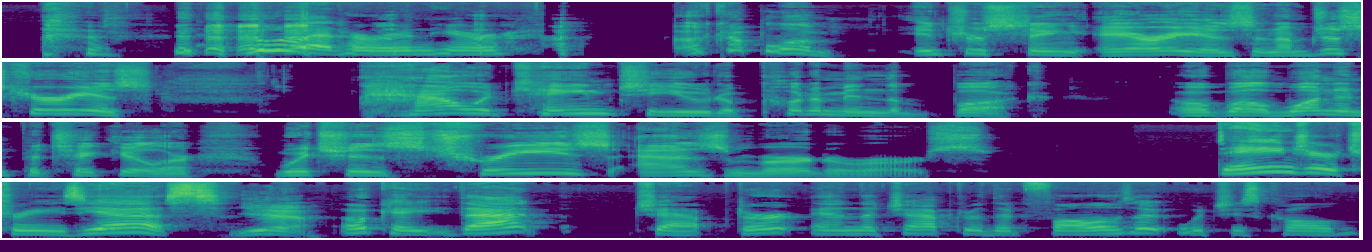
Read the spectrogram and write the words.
who let her in here? A couple of interesting areas, and I'm just curious how it came to you to put them in the book. Oh, well, one in particular, which is trees as murderers. Danger trees, yes. Yeah. Okay, that chapter and the chapter that follows it, which is called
